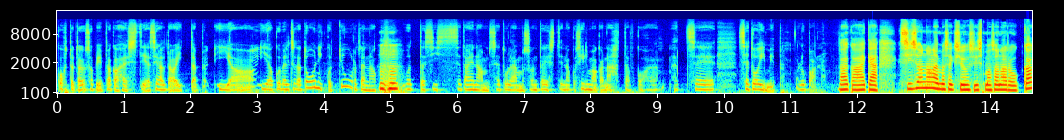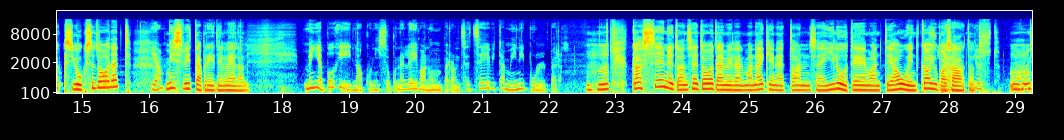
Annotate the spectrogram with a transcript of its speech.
kohta ta sobib väga hästi ja seal ta aitab ja, ja kui veel seda toonikut juurde nagu mm -hmm. võtta, siis seda enam see tulemus on tõesti nagu silmaga nähtav kohe, et see, see toimib, luban väga äge, siis on olemas, eks ju, siis ma saan aru, kaks juuksetoodet. mis Vitabriidil veel on? meie põhi nagu niisugune leivanumber on see C-vitamiini pulber mm. -hmm. kas see nüüd on see toode, millel ma nägin, et on see iluteemanti auhind ka juba ja, saadud? just mm. -hmm.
